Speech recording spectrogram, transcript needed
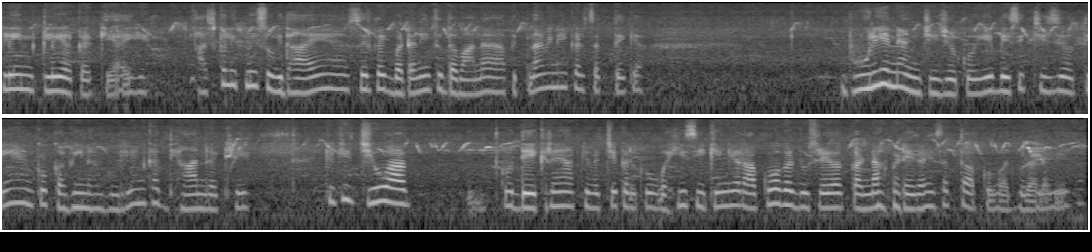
क्लीन, क्लियर करके आइए। आजकल इतनी सुविधाएँ हैं, सिर्फ़ एक बटन ही तो दबाना है, आप इतना भी नहीं कर सकते क्या? भूलिए ना इन चीज़ों को, ये बेसिक चीज़ें होती हैं, इनको कभी ना भूलिए, इनका ध्यान रखिए। क्योंकि जो आप को देख रहे हैं, आपके बच्चे कल को वही सीखेंगे और आपको अगर दूसरे का करना पड़ेगा ये सब तो आपको बहुत बुरा लगेगा।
